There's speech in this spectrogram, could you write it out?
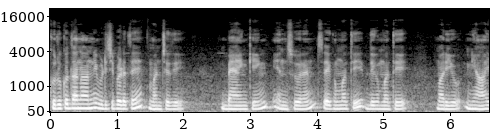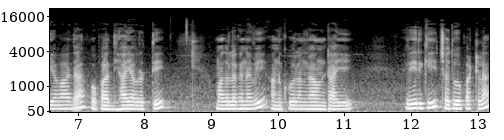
కురుకుదనాన్ని విడిచిపెడితే మంచిది. బ్యాంకింగ్ ఇన్సూరెన్స్ ఎగుమతి దిగుమతి మరియు న్యాయవాద ఉపాధ్యాయ వృత్తి మొదలగునవి అనుకూలంగా ఉంటాయి. వీరికి చదువు పట్ల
